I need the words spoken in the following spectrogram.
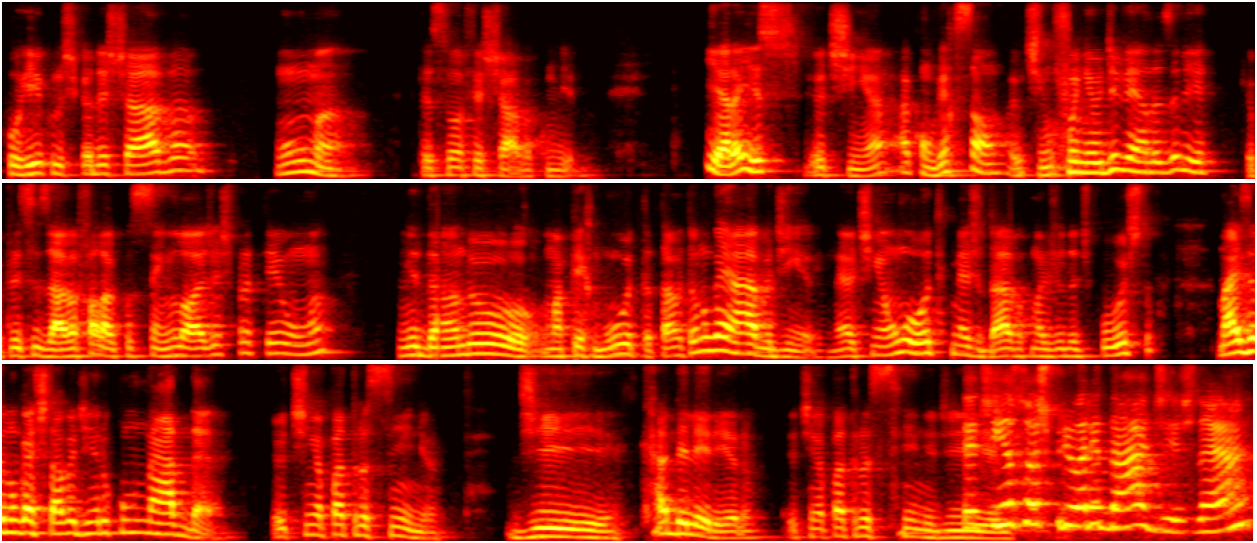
currículos que eu deixava, uma pessoa fechava comigo. E era isso, eu tinha a conversão, eu tinha um funil de vendas ali eu precisava falar com 100 lojas para ter uma me dando uma permuta, tal. então eu não ganhava dinheiro. Né? Eu tinha um ou outro que me ajudava com uma ajuda de custo, mas eu não gastava dinheiro com nada. Eu tinha patrocínio de cabeleireiro, eu tinha patrocínio de... Você tinha suas prioridades, né?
